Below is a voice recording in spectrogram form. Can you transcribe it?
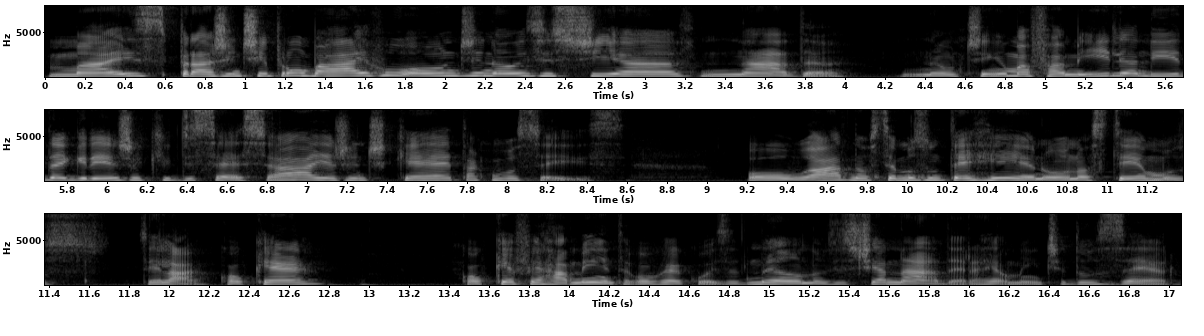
mas para a gente ir para um bairro onde não existia nada, Não tinha uma família ali da igreja que dissesse: ah, a gente quer estar com vocês. Ou, ah, nós temos um terreno, ou nós temos, sei lá, qualquer, qualquer ferramenta, qualquer coisa. Não, não existia nada, era realmente do zero.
